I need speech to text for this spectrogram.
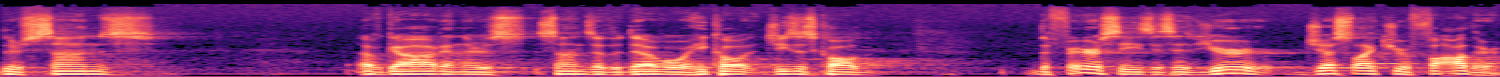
there's sons of God and there's sons of the devil. He called, Jesus called the Pharisees, He said, You're just like your father.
